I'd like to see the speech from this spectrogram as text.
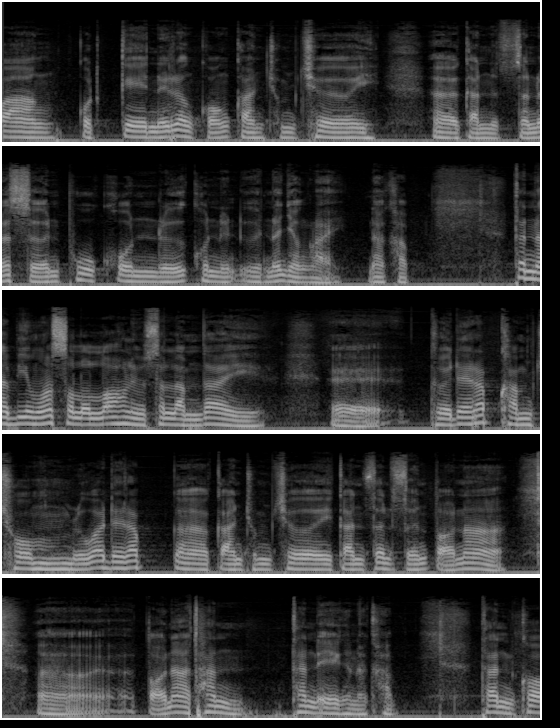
วางกฎเกณฑ์ในเรื่องของการชมเชยการสรรเสริญผู้คนหรือคนอื่นๆนั้นอย่างไรนะครับท่านนบีมุฮัมมัดสุลลัลฮิวะสัลลัมได้เคยได้รับคำชมหรือว่าได้รับการชมเชย การสรรเสริญต่อหน้าต่อหน้าท่าน ท่านเองนะครับ ท่านก็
